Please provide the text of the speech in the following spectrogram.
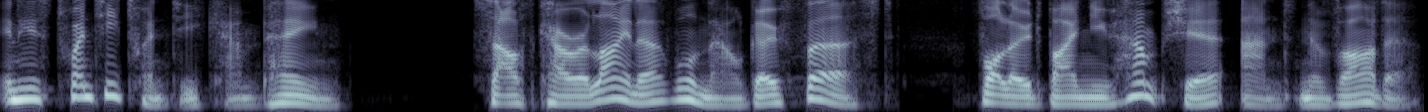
in his 2020 campaign. South Carolina will now go first, followed by New Hampshire and Nevada.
